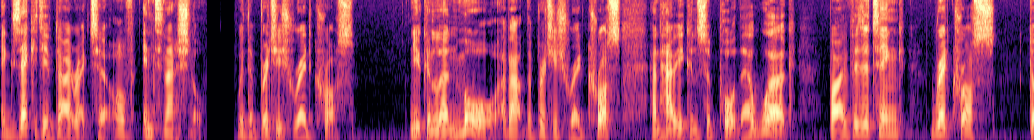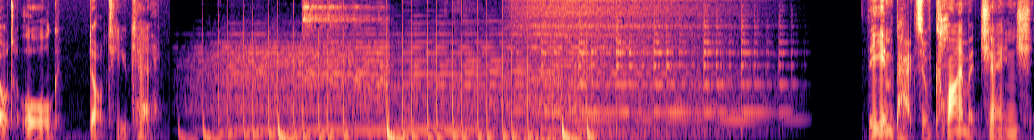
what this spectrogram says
Executive Director of International with the British Red Cross. You can learn more about the British Red Cross and how you can support their work by visiting redcross.org.uk. The impacts of climate change,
